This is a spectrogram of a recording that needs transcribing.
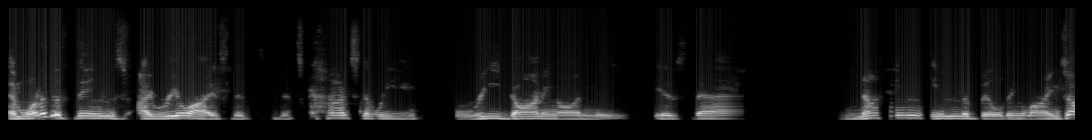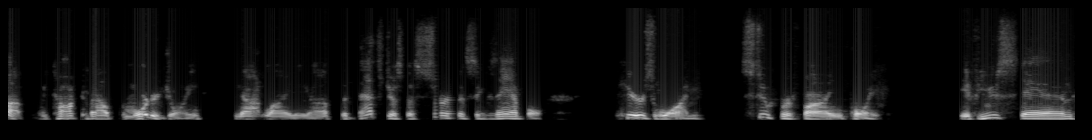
And one of the things I realized that that's constantly redawning on me is that nothing in the building lines up. We talked about the mortar joint not lining up, but that's just a surface example. Here's one super fine point. If you stand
